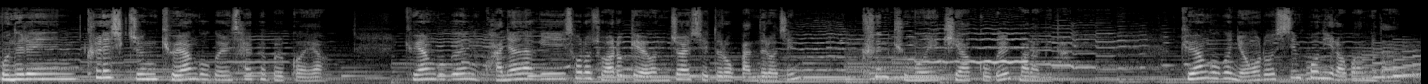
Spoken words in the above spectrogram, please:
오늘은 클래식 중 교향곡을 살펴볼 거예요. 교향곡은 관현악이 서로 조화롭게 연주할 수 있도록 만들어진 큰 규모의 기악곡을 말합니다. 교향곡은 영어로 심포니라고 합니다.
